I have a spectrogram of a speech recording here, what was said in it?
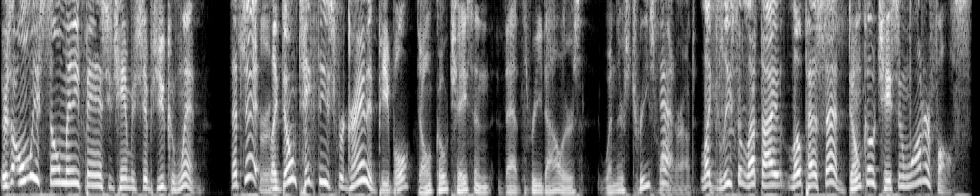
There's only so many fantasy championships you can win. That's it. Like, don't take these for granted, people. Don't go chasing that three dollars when there's trees flying around. like Lisa Left Eye Lopez said, don't go chasing waterfalls.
